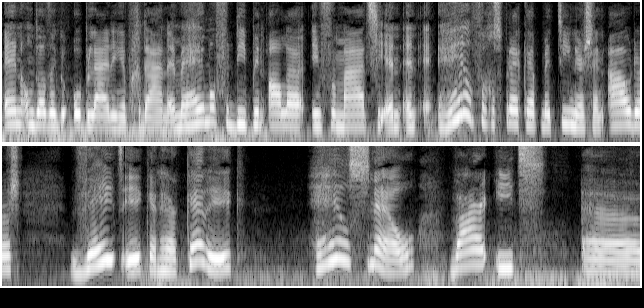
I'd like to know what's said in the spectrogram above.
En omdat ik de opleiding heb gedaan en me helemaal verdiep in alle informatie en, en heel veel gesprekken heb met tieners en ouders, weet ik en herken ik heel snel waar iets, uh,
